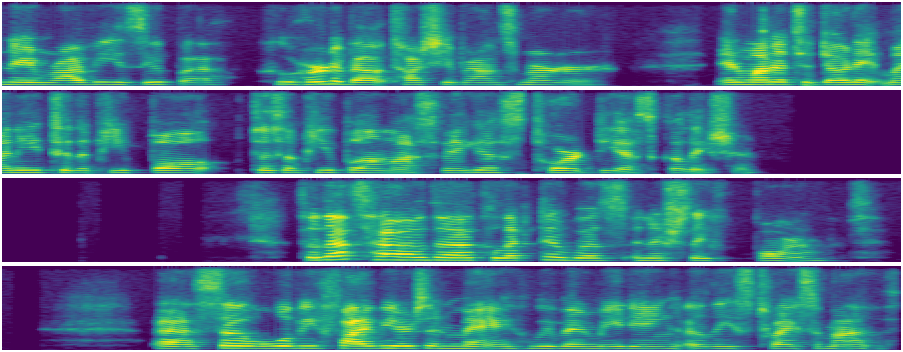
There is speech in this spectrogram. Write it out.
named Ravi Zupa who heard about Tashii Brown's murder and wanted to donate money to the people, to some people in Las Vegas toward de escalation. So that's how the collective was initially formed. Uh, so we'll be five years in May. We've been meeting at least twice a month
